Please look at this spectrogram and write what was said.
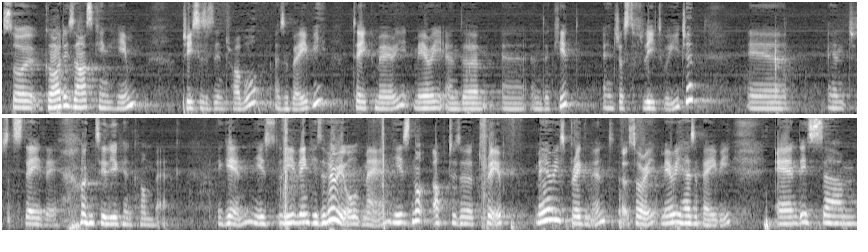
So God is asking him, Jesus is in trouble as a baby, take Mary, Mary and the, uh, and the kid, and just flee to Egypt, and, and just stay there until you can come back. Again, he's leaving. He's a very old man. He's not up to the trip. Mary's pregnant. Uh, sorry, Mary has a baby, and it's um,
